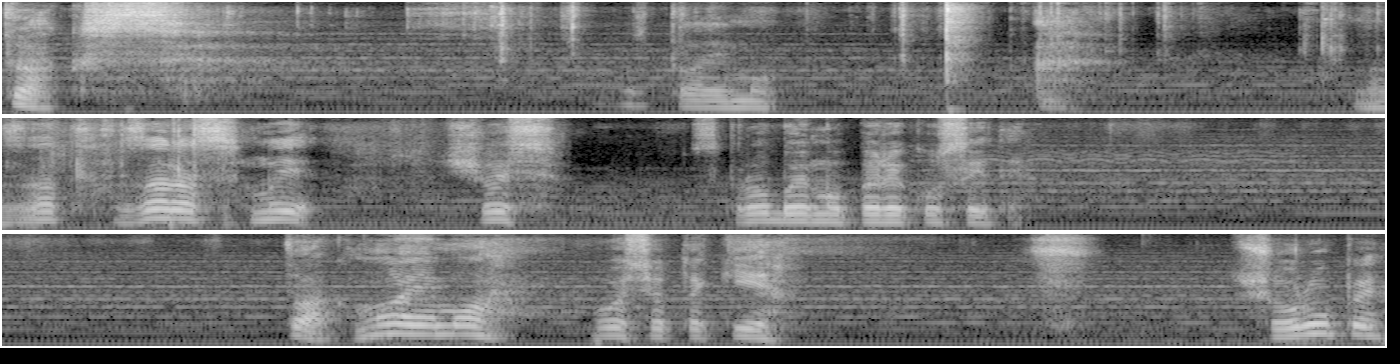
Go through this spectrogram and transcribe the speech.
Так. Вертаємо назад. Зараз ми щось спробуємо перекусити. Так, маємо ось отакі шурупи.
